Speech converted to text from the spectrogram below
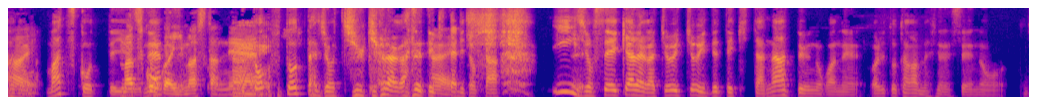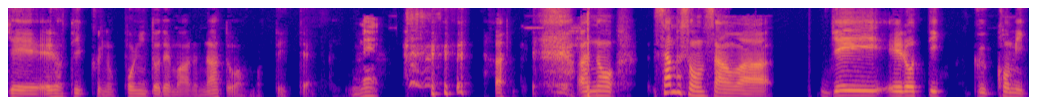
はいマツコっていう、ね。マツコがいましたね。はい太太った女中キャラが出てきたりとか、い、い女性キャラがちょいちょい出てきたなというのがね、割と高見先生のゲイエロティックのポイントでもあるなとは思っていて。ね。あの、サムソンさんはゲイエロティックコミッ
